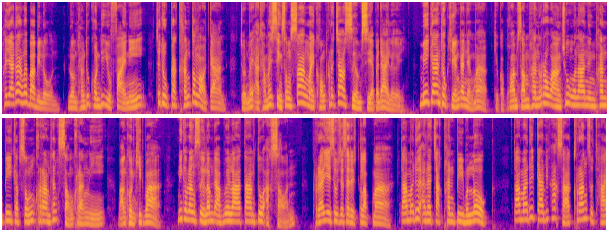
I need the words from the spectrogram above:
พญานาคและบาบิโลน รวมทั้งทุกคนที่อยู่ฝ่ายนี้ จะถูกกักขังตลอดกาลจนไม่อาจทำให้สิ่งทรงสร้างใหม่ของพระเจ้าเสื่อมเสียไปได้เลย มีการถกเถียงกันอย่างมาก เกี่ยวกับความสัมพันธ์ระหว่างช่วงเวลา 1,000 ปีกับสงครามทั้งสองครั้งนี้ บางคนคิดว่า นี่กำลังสื่อลำดับเวลาตามตัวอักษร พระเยซูจะเสด็จกลับมา ตามมาด้วยอาณาจักรพันปีบนโลก ตามมาด้วยการพิพากษาครั้งสุดท้าย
